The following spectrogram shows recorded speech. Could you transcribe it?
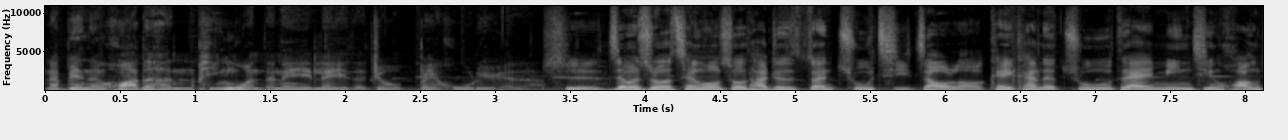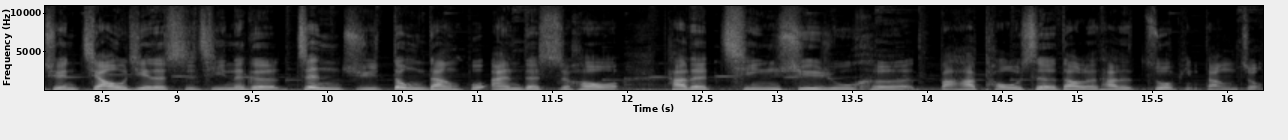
那变成画的很平稳的那一类的就被忽略了。是这么说，陈洪寿他就是算出奇招了。可以看得出，在明清皇权交接的时期，那个政局动荡不安的时候，他的情绪如何，把它投射到了他的作品当中。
